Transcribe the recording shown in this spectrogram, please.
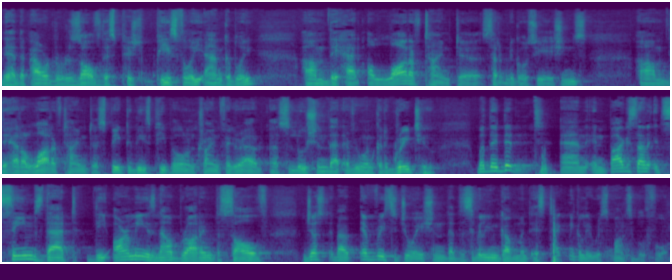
They had the power to resolve this peacefully, amicably. Um, they had a lot of time to set up negotiations. Um, they had a lot of time to speak to these people and try and figure out a solution that everyone could agree to. But they didn't. And in Pakistan, it seems that the army is now brought in to solve just about every situation that the civilian government is technically responsible for.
